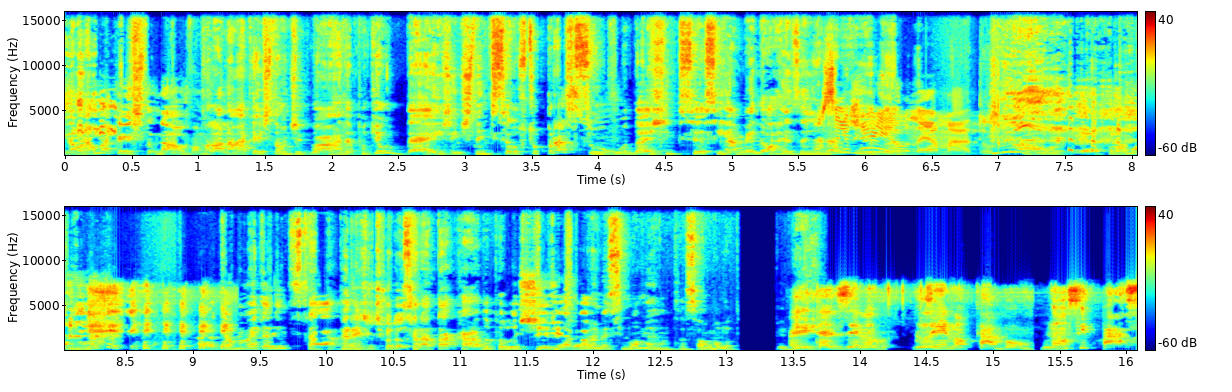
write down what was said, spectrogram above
Não é uma questão. Não, vamos lá, não é uma questão de guarda. Porque o 10, gente, tem que ser o supra-sumo. O 10 tem que ser, assim, a melhor resenha não da seja vida. eu, né, amado? Não, até o momento. até o momento a gente sabe. Peraí, gente, que eu tô sendo atacado pelo Steven agora nesse momento. Só um minuto. Ele tá dizendo, Lennon, tá bom, não se passa.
